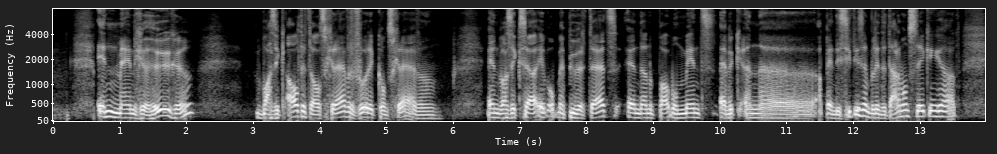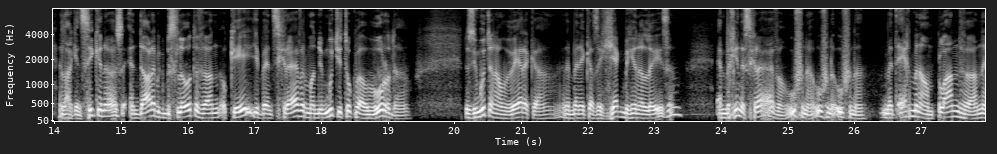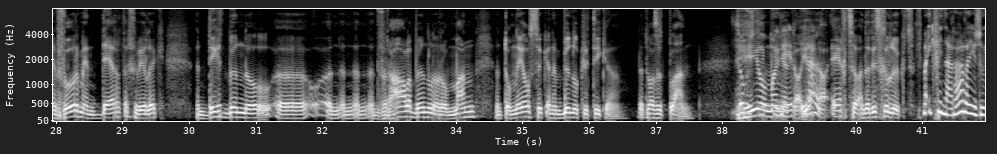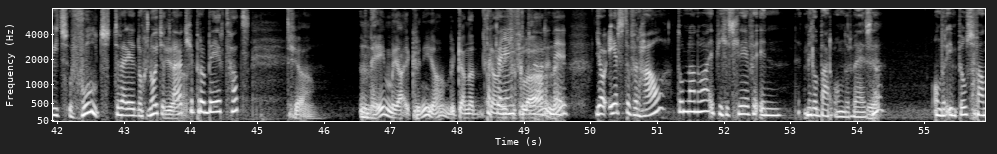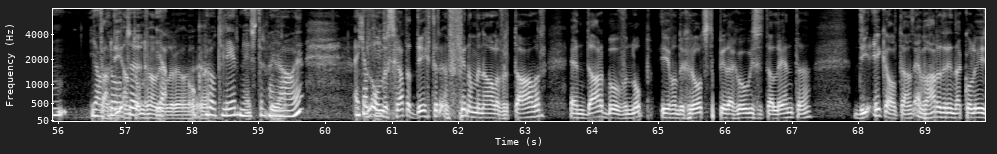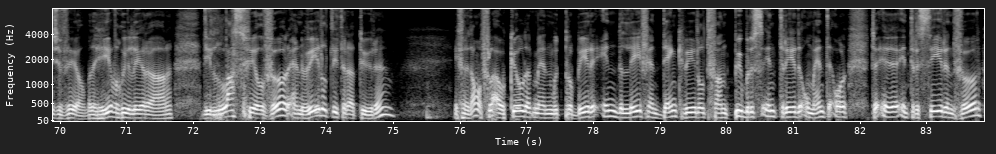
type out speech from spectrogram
In mijn geheugen was ik altijd al schrijver voor ik kon schrijven. En was ik op mijn puberteit en dan op een bepaald moment heb ik een eh, appendicitis, een blinde darmontsteking gehad. En lag ik in het ziekenhuis en daar heb ik besloten van oké, je bent schrijver, maar nu moet je het ook wel worden. Dus je moet eraan werken. En dan ben ik als een gek beginnen lezen en beginnen schrijven. Oefenen, oefenen, oefenen. Met echt bijna een plan van. En voor mijn dertig wil ik een dichtbundel, eh, een, een, een, een verhalenbundel, een roman, een toneelstuk en een bundel kritieken. Dat was het plan. Zo Heel maniacaal. Ja, ja. echt zo. En dat is gelukt. Maar ik vind het raar dat je zoiets voelt, terwijl je nog nooit het Ja. uitgeprobeerd had. Ja. Nee, maar ja, ik weet niet. Ja. Ik kan dat, Dat kan je niet verklaren. verklaren. nee. nee. Jouw eerste verhaal, Tom Lanois, heb je geschreven in het middelbaar onderwijs. Ja. Hè? Onder impuls van jouw Van die grote, Anton van ja, Wilderode, ook ja. grote leermeester van Ja. jou. Hè? Een onderschatte dichter, een fenomenale vertaler en daarbovenop een van de grootste pedagogische talenten die ik althans, en we hadden er in dat college veel, met heel veel goede leraren, die las veel voor en wereldliteratuur. Hè. Ik vind het allemaal flauwekul dat men moet proberen in de leef- en denkwereld van pubers intreden om hen te, eh, interesseren voor.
